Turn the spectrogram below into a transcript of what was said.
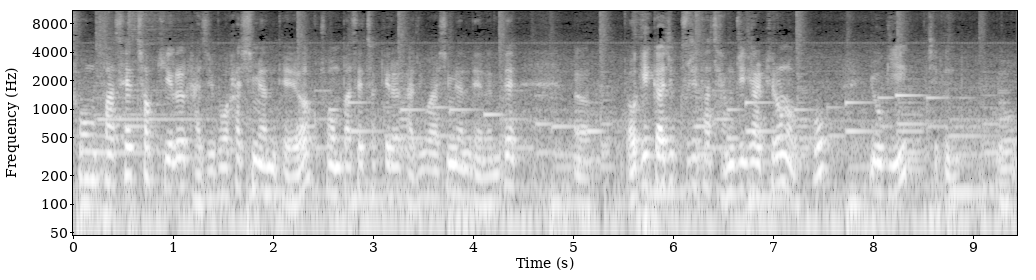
초음파 세척기를 가지고 하시면 돼요. 초음파 세척기를 가지고 하시면 되는데 어, 여기까지 굳이 다 잠기게 할 필요는 없고 여기 지금 요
